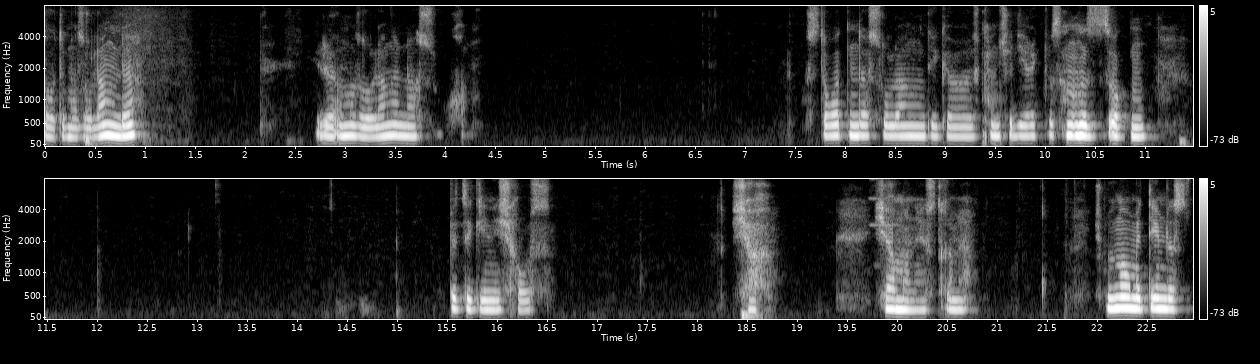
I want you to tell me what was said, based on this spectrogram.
Dauert immer so lange, ne? Wieder immer so lange nachsuchen. Was dauert denn das so lange, Digga? Das kann ich ja direkt was anderes zocken. Bitte geh nicht raus. Ja. Ja, Mann, er ist drin. Ich muss noch mit dem das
